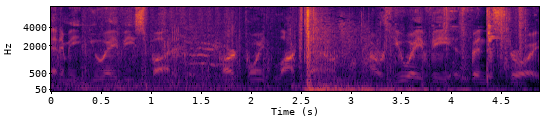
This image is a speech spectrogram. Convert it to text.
Enemy UAV spotted. Hardpoint locked down. Our UAV has been destroyed.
